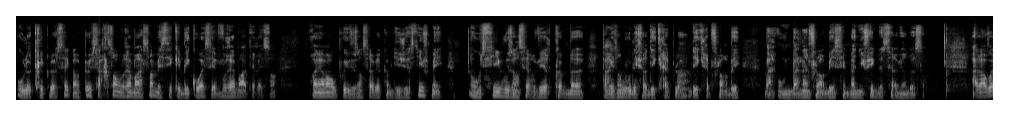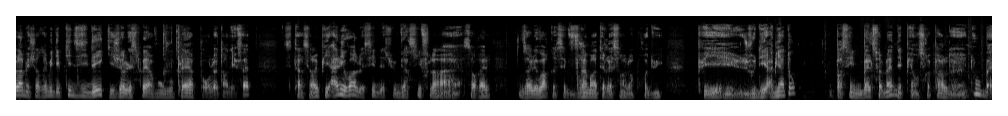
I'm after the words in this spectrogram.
ou le triple sec un peu, ça ressemble vraiment à ça, mais c'est québécois, c'est vraiment intéressant. Premièrement, vous pouvez vous en servir comme digestif, mais aussi vous en servir comme, euh, par exemple, vous voulez faire des crêpes, des crêpes flambées, ben, ou une banane flambée, c'est magnifique de servir de ça. Alors voilà, mes chers amis, des petites idées qui, je l'espère, vont vous plaire pour le temps des fêtes. C'est un Puis allez voir le site des subversifs là à Sorel. Vous allez voir que c'est vraiment intéressant leurs produits. Puis je vous dis à bientôt. Passez une belle semaine et puis on se reparle, nous, ben,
